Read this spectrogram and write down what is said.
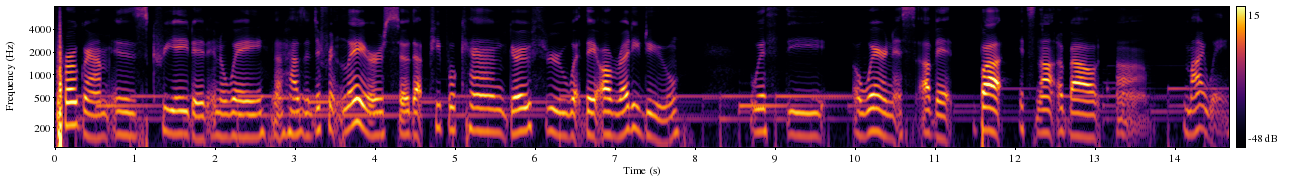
program is created in a way that has a different layers so that people can go through what they already do with the awareness of it. But it's not about um, my way.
